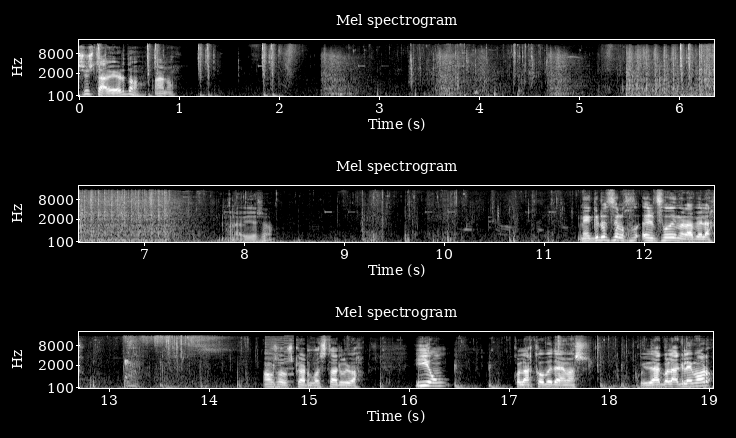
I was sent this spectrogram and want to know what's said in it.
¿Eso está abierto? Ah, no. Maravilloso. Me cruzo el, fuego y me la pela. Vamos a buscarlo, está arriba. Y un Con la escopeta además. Cuidado con la Clemor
